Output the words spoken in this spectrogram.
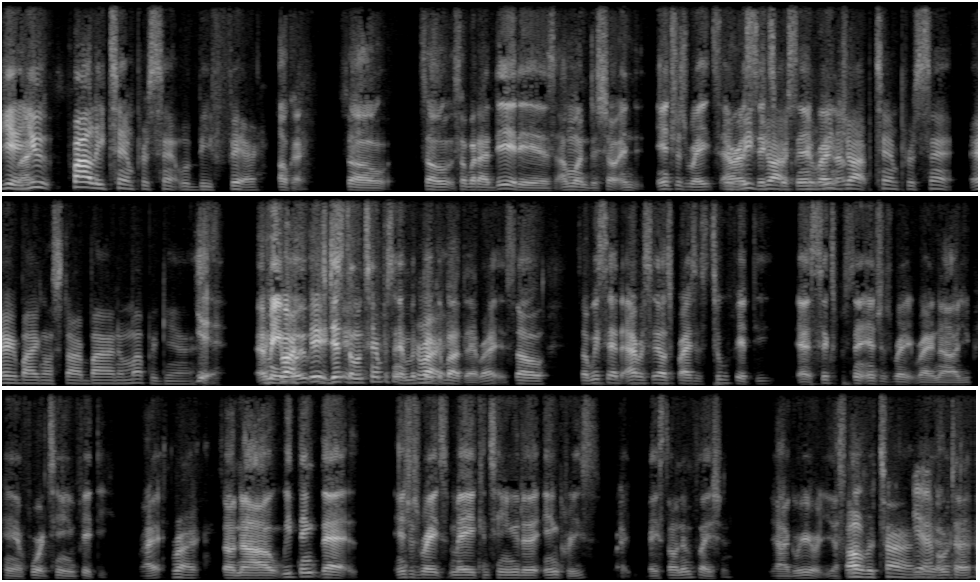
Yeah, Right. you probably ten percent would be fair. Okay. So so so what I did is I wanted to show and interest rates If are we at six drop, percent if right we now. drop ten percent, everybody gonna start buying them up again. Yeah. I mean, Right. well, it's just on ten percent, but Right. think about that, right? So so we said the average sales price is two fifty at six percent interest rate right now. You're paying fourteen fifty, right? Right. So now we think that interest rates may continue to increase, right, based on inflation. Yeah, I agree or yes or no? Over time. Yeah. Yeah. over time.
